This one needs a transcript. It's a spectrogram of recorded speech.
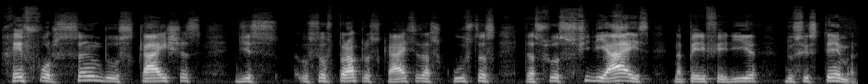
reforçando os caixas de os seus próprios caixas às custas das suas filiais na periferia do sistema,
